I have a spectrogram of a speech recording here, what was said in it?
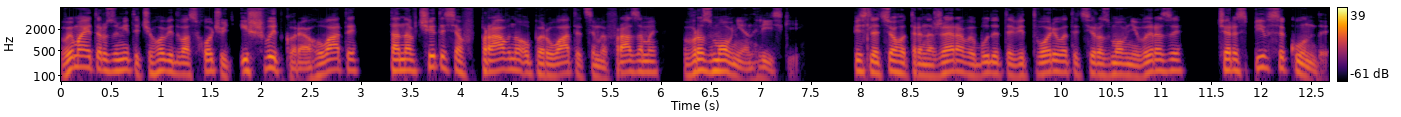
Ви маєте розуміти, чого від вас хочуть, і швидко реагувати та навчитися вправно оперувати цими фразами в розмовній англійській. Після цього тренажера ви будете відтворювати ці розмовні вирази через півсекунди.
